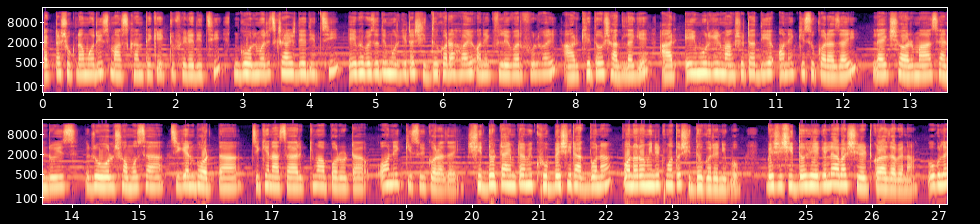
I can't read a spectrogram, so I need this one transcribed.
একটা শুকনা মরিচ, মাঝখান থেকে একটু ফেলে দিচ্ছি, গোলমরিচ ক্রাশ দিয়ে দিচ্ছি। এইভাবে যদি মুরগিটা সিদ্ধ করা হয়, অনেক ফ্লেভারফুল হয়, আর খেতেও স্বাদ লাগে। আর এই মুরগির মাংসটা দিয়ে অনেক কিছু করা যায়। Like shawarma sandwich roll samosa chicken bharta chicken achar keema paratha অনেক কিছুই করা যায়। সিদ্ধ টাইমটা আমি খুব বেশি রাখব না। পনেরো মিনিট মতো সিদ্ধ করে নিব। বেশি সিদ্ধ হয়ে গেলে আবার শ্রেড করা যাবে না। ওগুলা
